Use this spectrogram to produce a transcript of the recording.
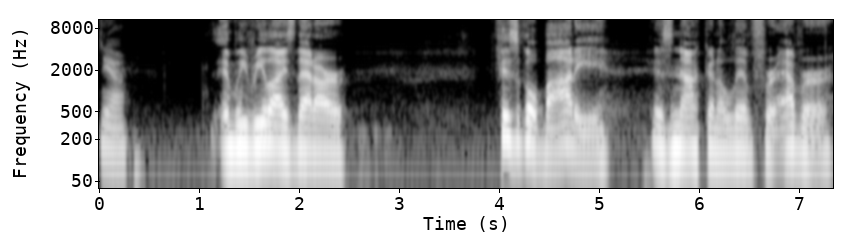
Yeah. and we realize that our physical body is not going to live forever.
